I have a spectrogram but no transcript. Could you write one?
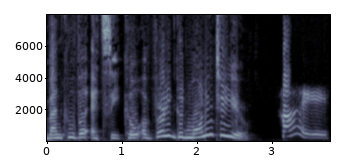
Vancouver Etsy Co. A very good morning to you. Hi.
